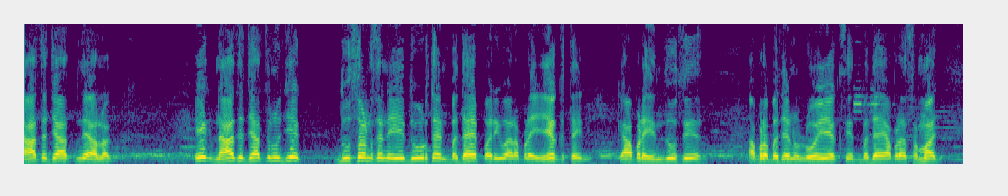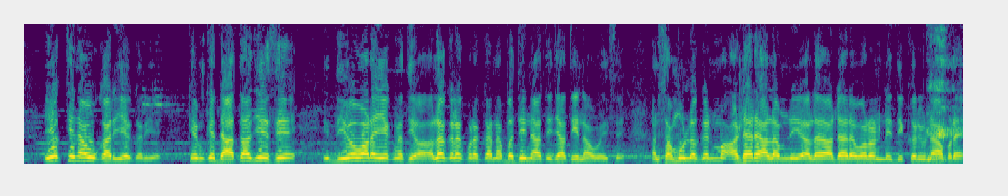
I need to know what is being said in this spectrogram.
નાત જાતને અલગ. એક નાત જાતનું જે દૂષણ છે ને એ દૂર થઈને બધાએ પરિવાર આપણે એક થઈને, કે આપણે હિન્દુ છે, આપણા બધાનું લોહી એક છે બધાએ આપણા સમાજ એક થઈને આવું કાર્ય કરીએ. કેમ કે દાતા જે છે, એ દીવાવાળા એક નથી, અલગ અલગ પ્રકારના બધી નાતી જાતિના હોય છે. અને સમૂહ લગ્નમાં અઢારે આલમની, અઢા- અઢારે વરણની દીકરીઓને આપણે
